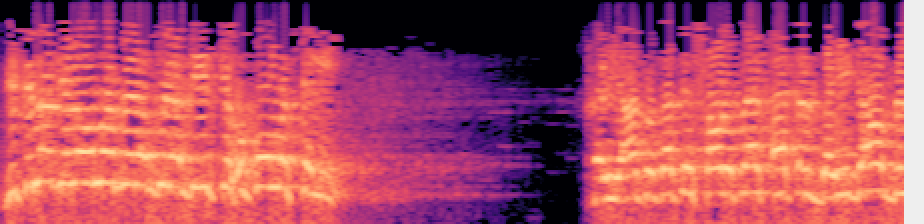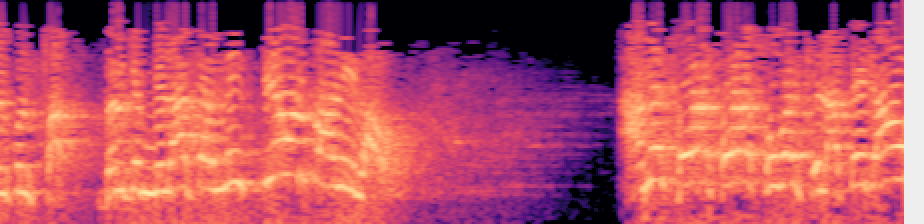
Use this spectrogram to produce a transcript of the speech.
جتنا دنوں عمر بن عبد العزیز کی حکومت چلی۔ سر یہاں تو کہتے سو روپے سائیکل دہی جاؤ، بالکل بلکہ ملا کر نہیں، پیور پانی لاؤ۔ ہمیں تھوڑا تھوڑا سور کھلاتے جاؤ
